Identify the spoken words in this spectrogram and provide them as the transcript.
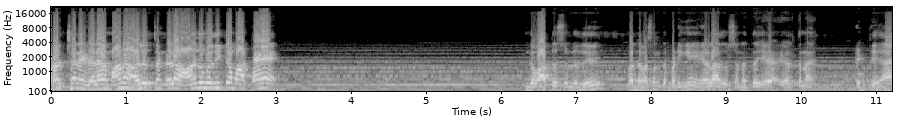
பிரச்சனைகளை மன அழுத்தங்களை அனுமதிக்க மாட்டேன். இங்க வார்த்தை சொல்லுது இப்போ அந்த வசனத்தை படிங்க. ஏழாவது வசனத்தை எத்தனை? எட்டு ஆ?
